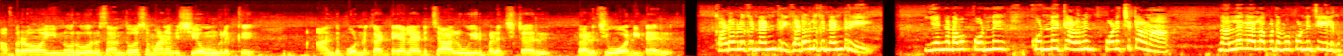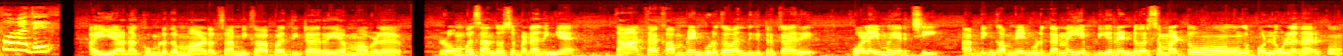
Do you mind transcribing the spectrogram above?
அப்புறம் இன்னொரு ஒரு சந்தோஷமான விஷயம் உங்களுக்கு. அந்த பொண்ணு கட்டையால அடிச்ச ஆள் உயிர் பிழைச்சிட்டாரு. பிழைச்சு ஓடிட்டாரு. கடவுளுக்கு நன்றி கடவுளுக்கு நன்றி. எங்க நம்ம பொண்ணு கொன்னைக்கு அவன் பொழைச்சிட்டானா? நல்ல வேலை அப்ப நம்ம பொண்ணு ஜெயிலுக்கு போவாது. ஐயா நான் கும்பிடுத மாடசாமி காப்பாத்திட்டாரு என் அவளை ரொம்ப சந்தோஷப்படாதீங்க. தாத்தா கம்ப்ளைண்ட் கொடுக்க வந்துகிட்டு இருக்காரு. கொலை முயற்சி. அப்படின்னு கம்ப்ளைண்ட் கொடுத்தாருன்னா எப்படியும் ரெண்டு வருஷம் மட்டும் உங்க பொண்ணு உள்ளதான் இருக்கும்.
